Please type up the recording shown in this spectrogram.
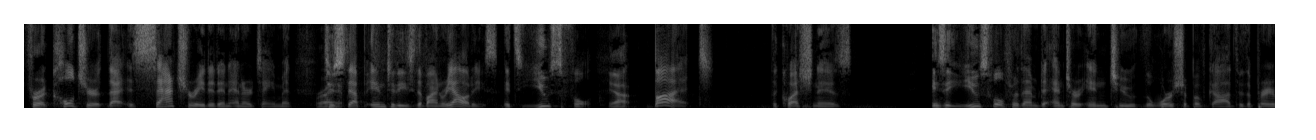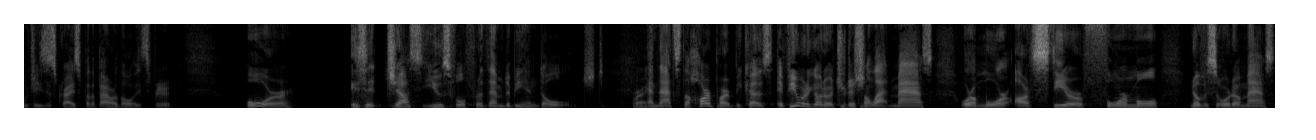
for a culture that is saturated in entertainment to step into these divine realities. It's useful. Yeah. But the question is is it useful for them to enter into the worship of God through the prayer of Jesus Christ by the power of the Holy Spirit? Or is it just useful for them to be indulged? Right. And that's the hard part because if you were to go to a traditional Latin Mass or a more austere or formal Novus Ordo Mass,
